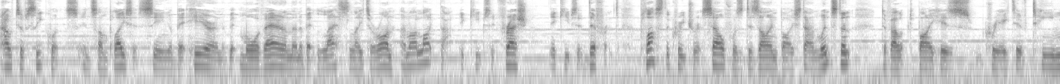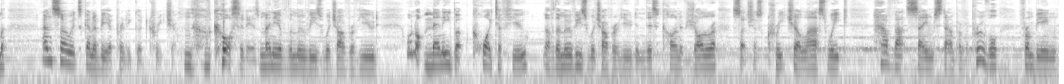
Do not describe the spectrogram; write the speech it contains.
out of sequence in some places, seeing a bit here and a bit more there and then a bit less later on, and I like that. It keeps it fresh, it keeps it different. Plus, the creature itself was designed by Stan Winston, developed by his creative team, and so it's going to be a pretty good creature. of course it is. Many of the movies which I've reviewed, well, not many, but quite a few of the movies which I've reviewed in this kind of genre, such as Creature last week, have that same stamp of approval from being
